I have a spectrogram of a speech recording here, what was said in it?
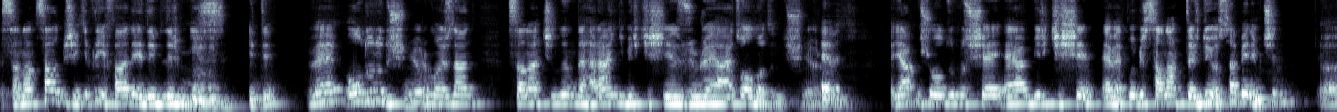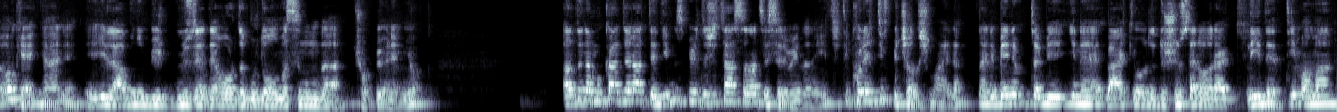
sanatsal bir şekilde ifade edebilir miyiz idi ve olduğunu düşünüyorum. O yüzden sanatçılığın da herhangi bir kişiye zümreye ait olmadığını düşünüyorum. Evet. Yapmış olduğumuz şey eğer bir kişi evet bu bir sanattır diyorsa benim için e, okey yani illa bunun bir müzede orada burada olmasının da çok bir önemi yok. Adına mukadderat dediğimiz bir dijital sanat eseri meydana getirdik. Kolektif bir çalışmayla. Hani benim tabii yine belki orada düşünsel olarak lead ettiğim ama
